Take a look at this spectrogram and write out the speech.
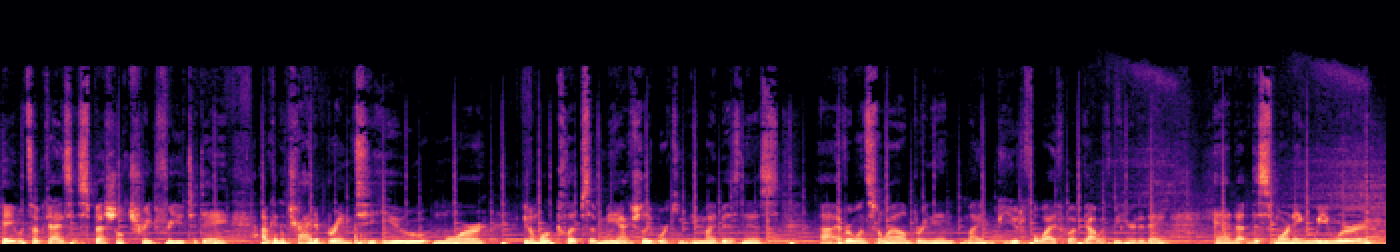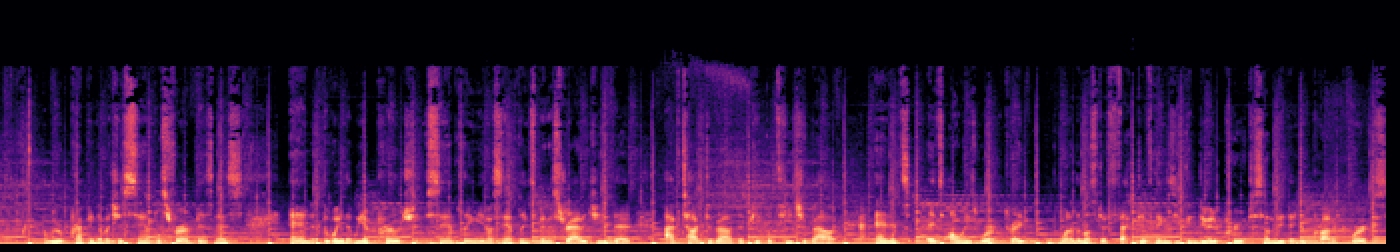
Hey, what's up, guys? Special treat for you today. I'm to try to bring to you more, you know, more clips of me actually working in my business. Uh, every once in a while, bring in my beautiful wife, who I've got with me here today. And uh, this morning, we were we were prepping a bunch of samples for our business. And the way that we approach sampling, you know, sampling's been a strategy that I've talked about, that people teach about, and it's it's always worked, right? One of the most effective things you can do to prove to somebody that your product works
